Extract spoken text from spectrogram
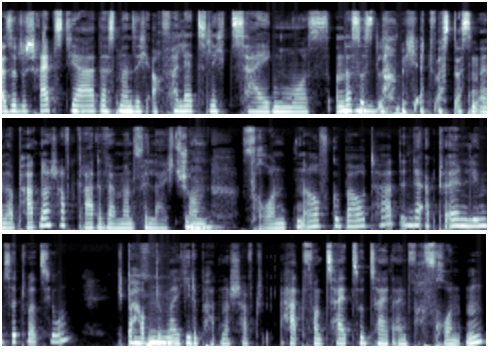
also du schreibst ja, dass man sich auch verletzlich zeigen muss. Und das mhm. ist, glaube ich, etwas, das in einer Partnerschaft, gerade wenn man vielleicht schon mhm. Fronten aufgebaut hat in der aktuellen Lebenssituation. Ich behaupte mhm. mal, jede Partnerschaft hat von Zeit zu Zeit einfach Fronten.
